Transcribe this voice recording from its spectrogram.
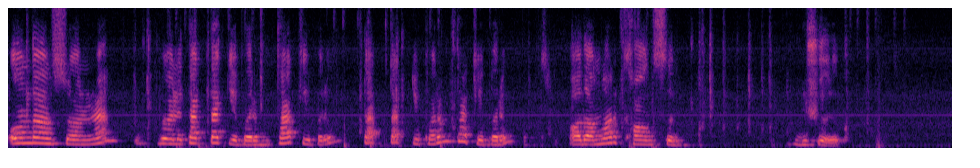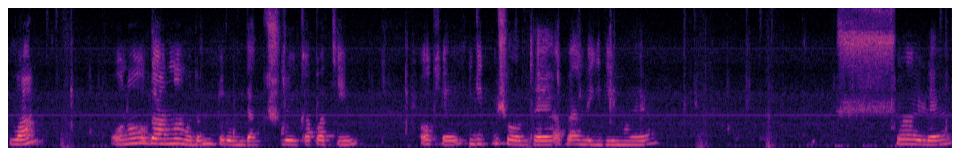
Ondan sonra böyle tak tak yaparım. Tak yaparım. Tak tak yaparım. Tak yaparım. Adamlar kansın. Düşüyorduk. Lan. O ne oldu anlamadım. Durun bir dakika şurayı kapatayım. Okey. Gitmiş ortaya. Ben de gideyim oraya. Şöyle.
